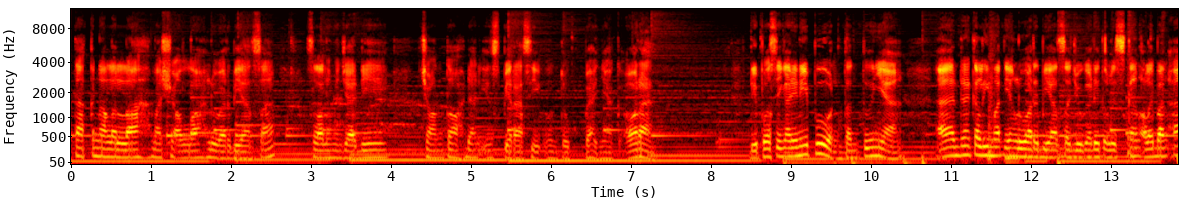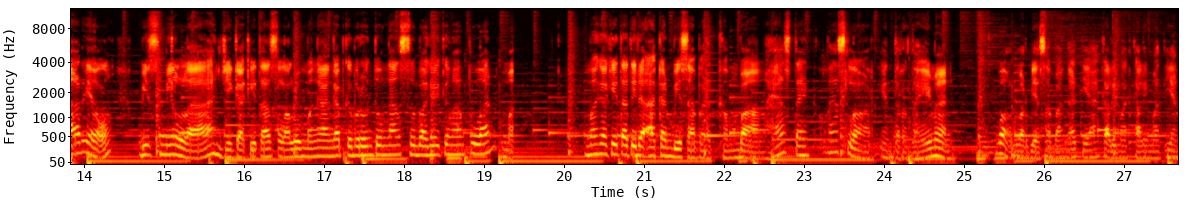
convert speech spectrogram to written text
tak kenal lelah, Masya Allah luar biasa, selalu menjadi contoh dan inspirasi untuk banyak orang. Di postingan ini pun tentunya ada kalimat yang luar biasa juga dituliskan oleh Bang Ariel. Bismillah, jika kita selalu menganggap keberuntungan sebagai kemampuan Maka kita tidak akan bisa berkembang. Hashtag Leslar Entertainment. Wow, luar biasa banget ya kalimat-kalimat yang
